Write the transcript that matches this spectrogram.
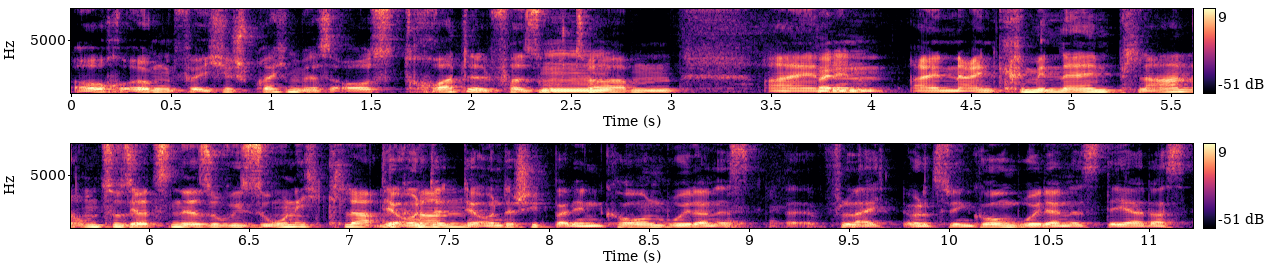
auch irgendwelche, sprechen wir es aus, Trottel versucht haben, einen, einen, einen kriminellen Plan umzusetzen, der sowieso nicht klappen Der, kann. Unter, der Unterschied bei den Coen-Brüdern ist äh, vielleicht, oder zu den Coen-Brüdern ist der, dass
